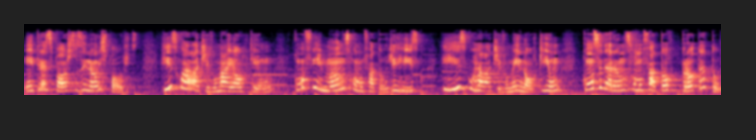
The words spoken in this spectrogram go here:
entre expostos e não expostos. Risco relativo maior que 1, confirmamos como fator de risco, e risco relativo menor que 1, consideramos como fator protetor.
